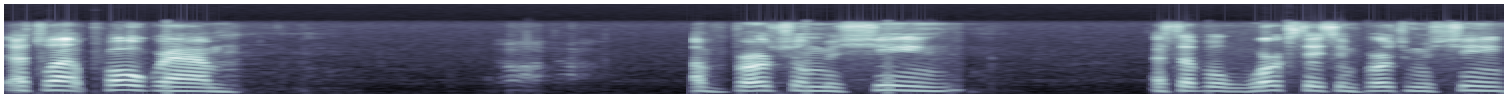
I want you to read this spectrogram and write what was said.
that's what a program a virtual machine, a simple workstation virtual machine,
